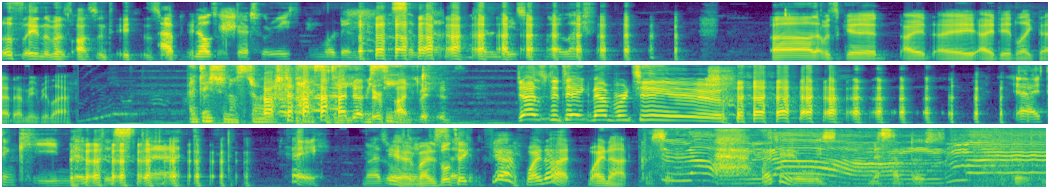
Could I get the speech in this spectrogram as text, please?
I'll say in the most ostentatious. way. Obnoxious. Thanks for wasting more than seven, seven days of my life. Uh, that was good. I I I did like that. That made me laugh. Additional storage capacity Another five minutes. Just to take number two. Yeah, I think he noticed that. Hey, might as well. yeah, might as well take. Yeah, why not? Why not? Why do you always mess up those?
